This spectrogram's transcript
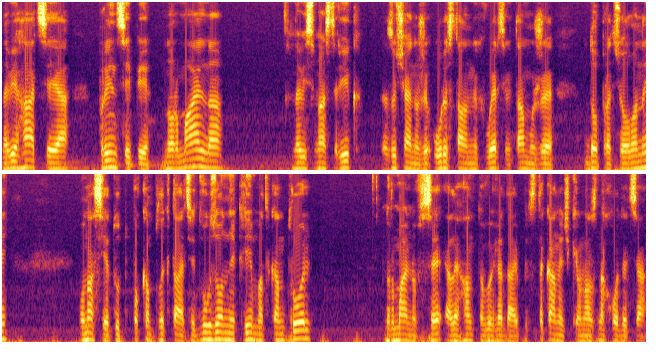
Навігація, в принципі, нормальна. На 18 рік, звичайно ж, у рестайлінних версіях там уже допрацьований. У нас є тут по комплектації двохзонний клімат-контроль. Нормально все елегантно виглядає. Підстаканечки у нас знаходяться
